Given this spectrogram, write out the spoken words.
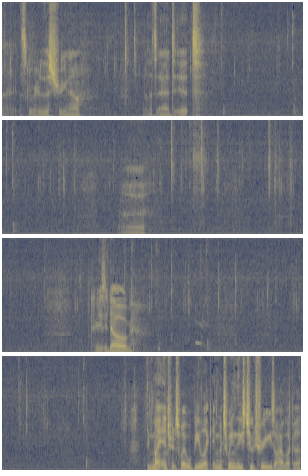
Alright, let's go over here to this tree now. And let's add to it. Uh, crazy dog. Think my entranceway will be like in between these two trees. I'll have like a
